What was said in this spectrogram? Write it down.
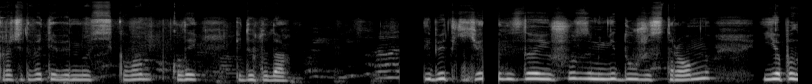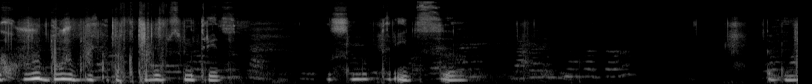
Короче, давайте я вернусь к вам, коли піду туди. Ребятки, я не знаю, що за мені дуже странно. І я підходжу дуже близько. Так, треба посмотреться. Посмотреться. Так, ні.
